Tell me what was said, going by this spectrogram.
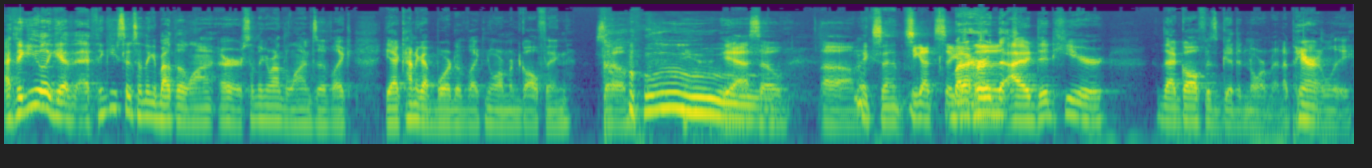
I think he like yeah. I think he said something about the line or something around the lines of like yeah. I kind of got bored of like Norman golfing. So yeah. So um, Makes sense. he got sick. but I of heard the- that I did hear that golf is good in Norman. Apparently,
